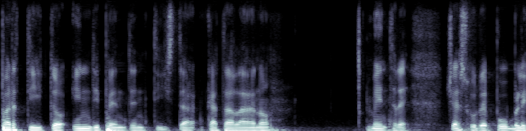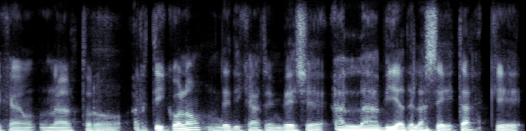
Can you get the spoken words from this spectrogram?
partito indipendentista catalano. Mentre c'è su Repubblica un altro articolo dedicato invece alla via della seta che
